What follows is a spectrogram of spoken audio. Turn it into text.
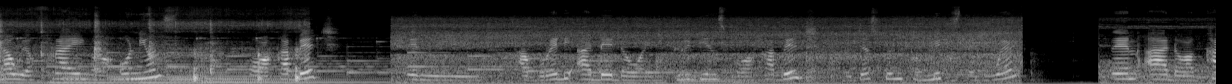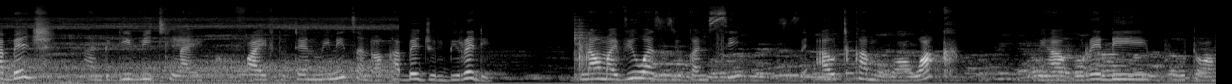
Now we are frying our onions our cabbage. Then have already added our ingredients for our cabbage. We're just going to mix them well then add our cabbage and give it like 5 to 10 minutes and our cabbage will be ready. Now my viewers as you can see this is the outcome of our work. We have already put our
